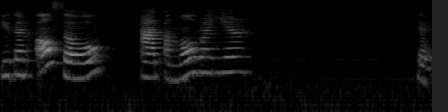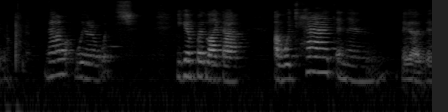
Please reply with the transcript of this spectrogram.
You can also add a mole right here. There you go. Now we're a witch. You can put like a, a witch hat and then the, the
